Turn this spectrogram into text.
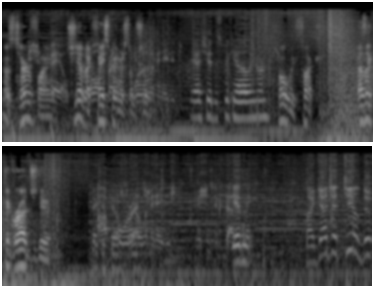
That was terrifying. Failed. She had like face paint or friendlies some shit. Yeah, she had the spooky Halloween one. Holy fuck. That was like the grudge, dude. Op four eliminated. Mission successful. Give me. my gadget deal, dude.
